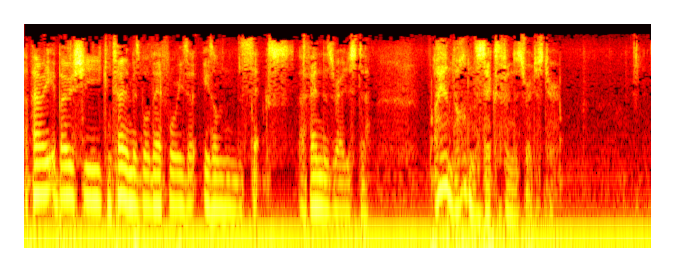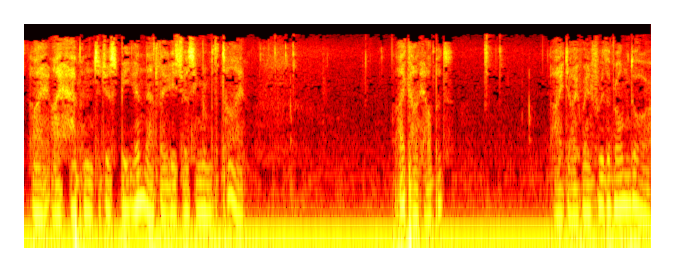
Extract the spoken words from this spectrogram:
Apparently, Eboshi can turn invisible, therefore he's, a, he's on the sex offenders register. I am not on the sex offenders register. I, I happen to just be in that lady's dressing room at the time. I can't help it. I, I went through the wrong door.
